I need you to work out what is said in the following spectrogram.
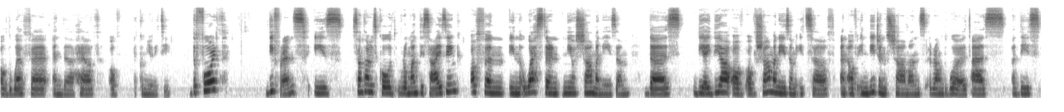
of the welfare and the health of a community. The fourth difference is sometimes called romanticizing. Often in Western neo shamanism, there's the idea of, of shamanism itself and of indigenous shamans around the world as uh, these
